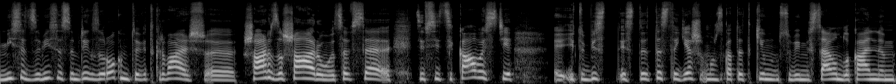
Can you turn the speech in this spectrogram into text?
місяць за місяцем, рік за роком, ти відкриваєш е, шар за шаром. Це все ці всі цікавості, і тобі ти, ти стаєш, можна сказати, таким собі місцевим локальним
